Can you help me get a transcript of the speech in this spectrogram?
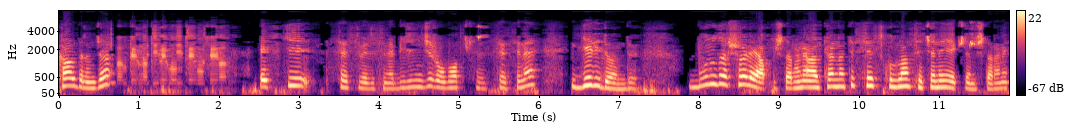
Kaldırınca eski ses verisine, birinci robot sesine geri döndü. Bunu da şöyle yapmışlar. Hani alternatif ses kullan seçeneği eklemişler. Hani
